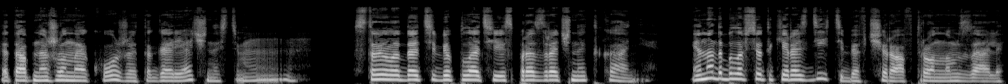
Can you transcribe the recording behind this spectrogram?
эта обнаженная кожа, эта горячность. М -м -м. Стоило дать тебе платье из прозрачной ткани. И надо было все таки раздеть тебя вчера в тронном зале,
